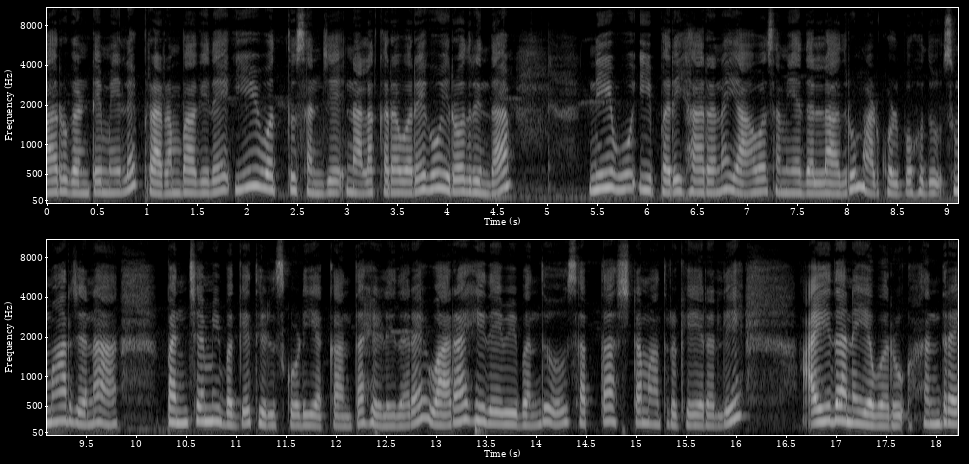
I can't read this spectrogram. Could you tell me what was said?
ಆರು ಗಂಟೆ ಮೇಲೆ ಪ್ರಾರಂಭ ಆಗಿದೆ. ಇವತ್ತು ಸಂಜೆ ನಾಲ್ಕರವರೆಗೂ ಇರೋದ್ರಿಂದ ನೀವು ಈ ಪರಿಹಾರನ ಯಾವ ಸಮಯದಲ್ಲಾದರೂ ಮಾಡ್ಕೊಳ್ಬಹುದು. ಸುಮಾರು ಜನ ಪಂಚಮಿ ಬಗ್ಗೆ ತಿಳಿಸ್ಕೊಡಿ ಅಕ್ಕ ಅಂತ ಹೇಳಿದ್ದಾರೆ ವಾರಾಹಿ ದೇವಿ ಬಂದು ಸಪ್ತಾಷ್ಟ ಮಾತೃಕೆಯರಲ್ಲಿ ಐದನೆಯವರು, ಅಂದರೆ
